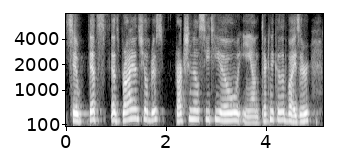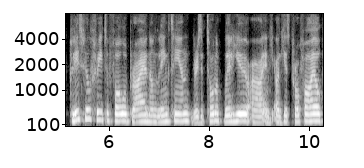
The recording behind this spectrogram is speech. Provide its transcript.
so that's that's Brian Childress, fractional CTO and technical advisor. Please feel free to follow Brian on LinkedIn. There is a ton of value uh, in, on his profile.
